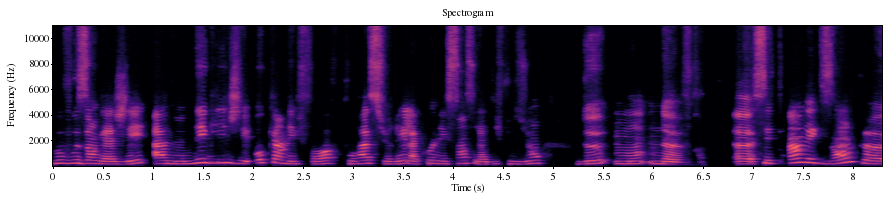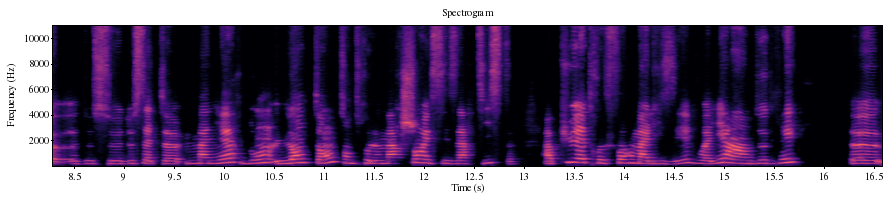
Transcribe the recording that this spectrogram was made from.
vous vous engagez à ne négliger aucun effort pour assurer la connaissance et la diffusion de mon œuvre. Euh, c'est un exemple euh, de, ce, de cette manière dont l'entente entre le marchand et ses artistes a pu être formalisée, vous voyez, à un degré euh.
